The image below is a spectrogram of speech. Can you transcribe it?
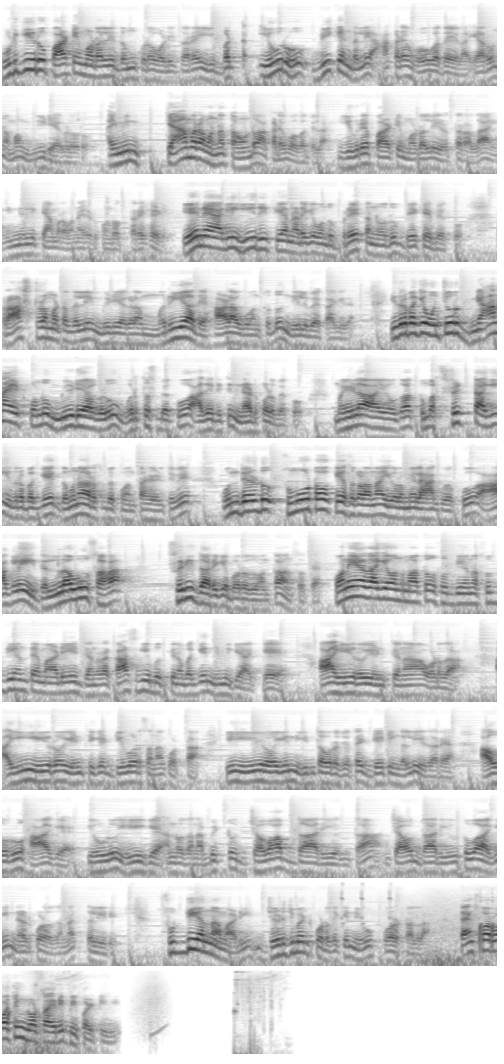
ಹುಡುಗಿರು ಪಾರ್ಟಿ ಮಾಡಲ್ಲಿ ದಮ್ ಕೂಡ ಹೊಡಿತಾರೆ. ಈ ಬಟ್ ಇವರು ವೀಕೆಂಡಲ್ಲಿ ಆ ಕಡೆ ಹೋಗೋದೇ ಇಲ್ಲ. ಯಾರು ನಮ್ಮ ಮೀಡಿಯಾಗಳವರು. ಐ ಮೀನ್ ಕ್ಯಾಮ್ರಾವನ್ನು ತಗೊಂಡು ಆ ಕಡೆ ಹೋಗೋದಿಲ್ಲ. ಇವರೇ ಪಾರ್ಟಿ ಮಾಡಲ್ಲಿ ಇರ್ತಾರಲ್ಲ, ಇನ್ನೆಲ್ಲಿ ಕ್ಯಾಮ್ರಾವನ್ನು ಹಿಡ್ಕೊಂಡು ಹೋಗ್ತಾರೆ ಹೇಳಿ. ಏನೇ ಆಗಲಿ, ಈ ರೀತಿಯ ನಡೆಗೆ ಒಂದು ಬ್ರೇಕ್ ಅನ್ನೋದು ಬೇಕೇ ಬೇಕು. ರಾಷ್ಟ್ರ ಮಟ್ಟದಲ್ಲಿ ಮೀಡಿಯಾಗಳ ಮರ್ಯಾದೆ ಹಾಳಾಗುವಂಥದ್ದು ನಿಲ್ಲಬೇಕಾಗಿದೆ. ಇದ್ರ ಬಗ್ಗೆ ಒಂಚೂರು ಜ್ಞಾನ ಇಟ್ಕೊಂಡು ಮೀಡಿಯಾಗಳು ವರ್ತಿಸಬೇಕು, ಅದೇ ರೀತಿ ನಡ್ಕೊಳ್ಬೇಕು. ಮಹಿಳಾ ಆಯೋಗ ತುಂಬ ಸ್ಟ್ರಿಕ್ಟ್ ಆಗಿ ಇದರ ಬಗ್ಗೆ ಗಮನ ಹರಿಸಬೇಕು ಅಂತ ಹೇಳ್ತೀವಿ. ಒಂದೆರಡು ಸುಮೋಟೋ ಕೇಸ್ಗಳನ್ನು ಇವರ ಮೇಲೆ ಹಾಕಬೇಕು. ಆಗಲೇ ಇದೆಲ್ಲವೂ ಸಹ ಸರಿದಾರಿಗೆ ಬರೋದು ಅಂತ ಅನ್ಸುತ್ತೆ. ಕೊನೆಯದಾಗಿ ಒಂದು ಮಾತು, ಸುದ್ದಿಯನ್ನು ಸುದ್ದಿಯಂತೆ ಮಾಡಿ ಜನರ ಖಾಸಗಿ ಬದುಕಿನ ಬಗ್ಗೆ ನಿಮಗೆ ಯಾಕೆ? ಆ ಹೀರೋ ಎಂಟಿನ ಹೊಡೆದ. ಆ ಈ ಹೀರೋ ಎಂಟಿಗೆ ಡಿವೋರ್ಸನ್ನು ಕೊಟ್ಟ. ಈ ಹೀರೋಯಿನ್ ಇಂಥವ್ರ ಜೊತೆ ಡೇಟಿಂಗಲ್ಲಿ ಇದ್ದಾರೆ ಅವರು ಹಾಗೆ, ಇವಳು ಹೀಗೆ ಅನ್ನೋದನ್ನು ಬಿಟ್ಟು ಜವಾಬ್ದಾರಿಯುತ ಜವಾಬ್ದಾರಿಯುತವಾಗಿ ನಡ್ಕೊಳ್ಳೋದನ್ನು ಕಲೀರಿ. ಸುದ್ದಿಯನ್ನು ಮಾಡಿ ಜಡ್ಜ್ಮೆಂಟ್ ಕೊಡೋದಕ್ಕೆ ನೀವು ಹೊರಟಲ್ಲ. ಥ್ಯಾಂಕ್ಸ್ ಫಾರ್ ವಾಚಿಂಗ್ ನೋಡ್ತಾ ಇರಿ ಪೀಪಲ್ ಟಿವಿ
